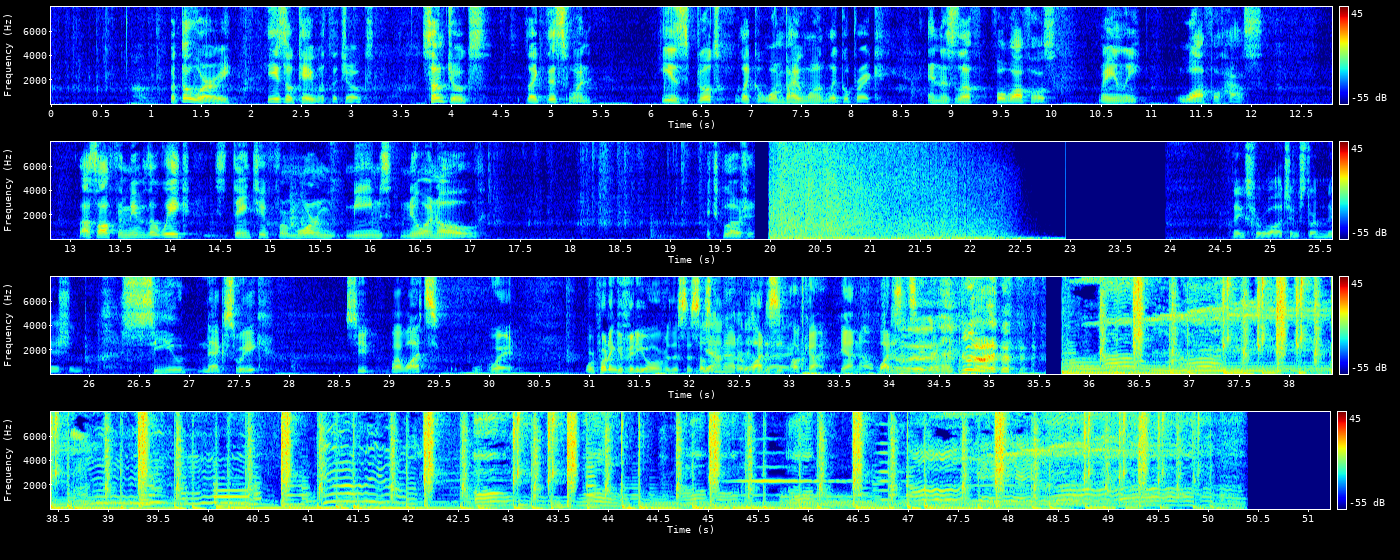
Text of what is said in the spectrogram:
but don't worry, he is okay with the jokes. Some jokes, like this one, he is built like a one by one Lego brick and is left for waffles, mainly Waffle House. That's all for meme of the week. Stay tuned for more memes, new and old. Explosion. Thanks for watching, Storm Nation. See you next week. See you, what? What? Wait. We're putting a video over this. This doesn't Yeah, matter. it Why doesn't does it? Okay. Yeah. No. Why does it?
